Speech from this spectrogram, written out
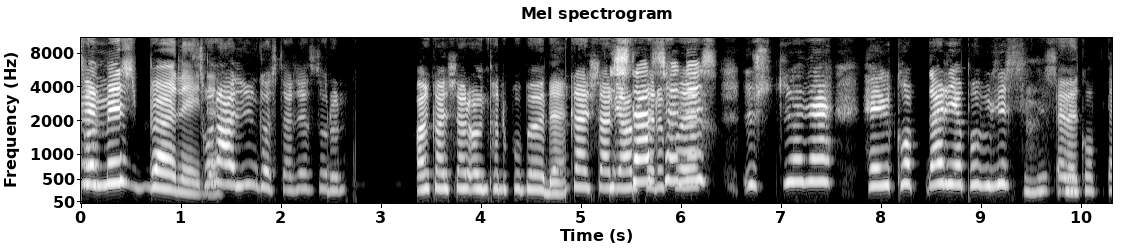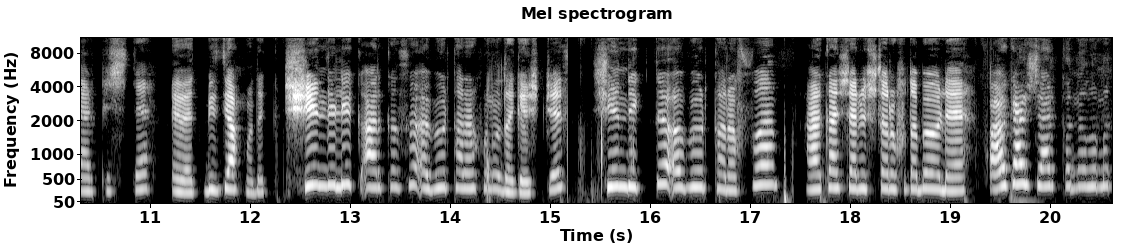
son- Evimiz böyleydi. Son halini göstereceğiz durun. Arkadaşlar ön tarafı böyle. Arkadaşlar yan tarafı İsterseniz üstüne helikopter yapabilirsiniz. Evet. Helikopter pistte. Evet biz yapmadık. Şimdilik arkası öbür tarafını da geçeceğiz. Şimdilik de öbür tarafı. Arkadaşlar üst tarafı da böyle. Arkadaşlar kanalımı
